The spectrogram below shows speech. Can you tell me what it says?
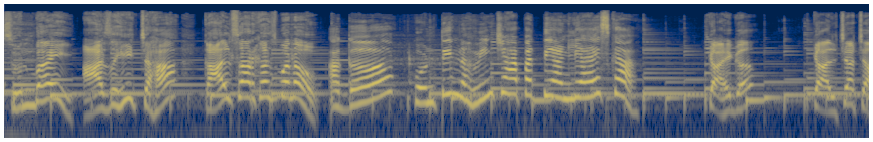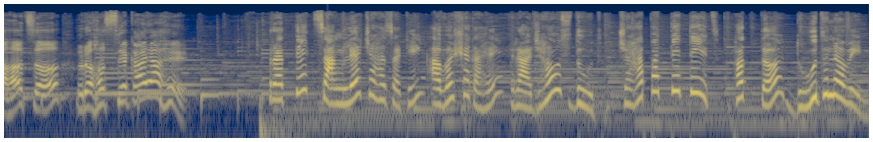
सुनबाई आजही चहा काल सारखाच बनव. अग कोणती नवीन चहापत्ती आणली आहेस का? काय ग? कालच्या चहाचं रहस्य काय आहे? प्रत्येक चांगल्या चहासाठी आवश्यक आहे राजहंस दूध. चहापत्ती तीच फक्त दूध नवीन.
